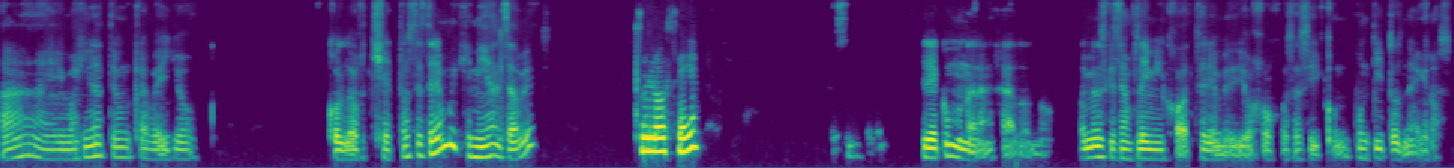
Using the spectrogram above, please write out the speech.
Ah, imagínate un cabello color chetos. Estaría muy genial, ¿sabes? Lo sé. Sí. Sería como naranjado, ¿no? Al menos que sean flaming hot, serían medio rojos así, con puntitos negros.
